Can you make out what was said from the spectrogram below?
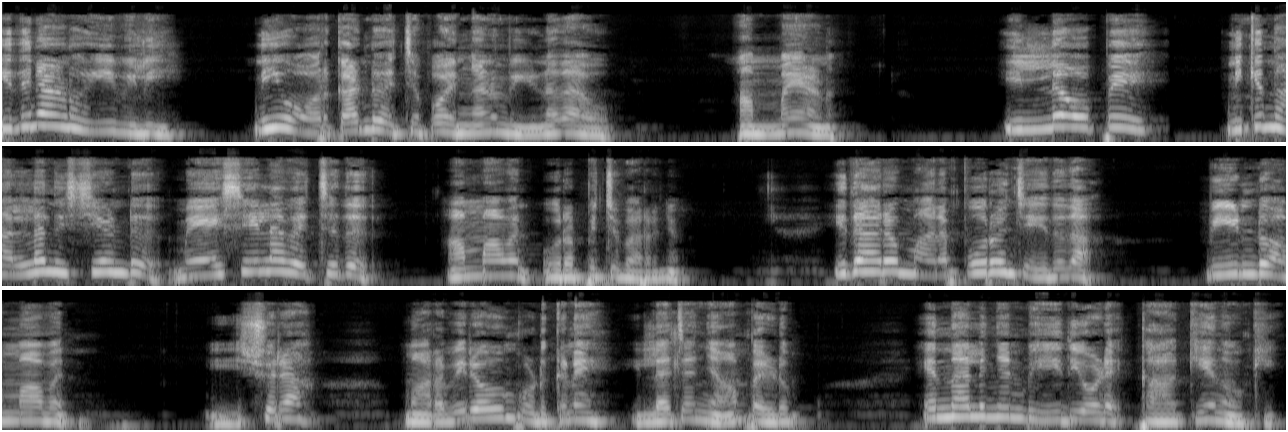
ഇതിനാണോ ഈ വിളി? നീ ഓർക്കാണ്ട് വെച്ചപ്പോ എങ്ങാനും വീണതാവും? അമ്മയാണ്. ഇല്ല ഓപ്പേ. എനിക്ക് നല്ല നിശ്ചയമുണ്ട്. മേശയിലാ വെച്ചത് അമ്മാവൻ ഉറപ്പിച്ചു പറഞ്ഞു. ഇതാരോ മനഃപൂർവം ചെയ്തതാ. വീണ്ടും അമ്മാവൻ? ഈശ്വര മറവിരോഗം കൊടുക്കണേ. ഇല്ലാച്ച ഞാൻ പെടും. എന്നാലും ഞാൻ ഭീതിയോടെ കാക്കിയെ നോക്കി.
